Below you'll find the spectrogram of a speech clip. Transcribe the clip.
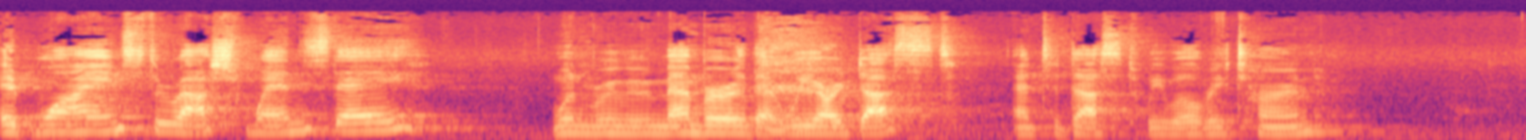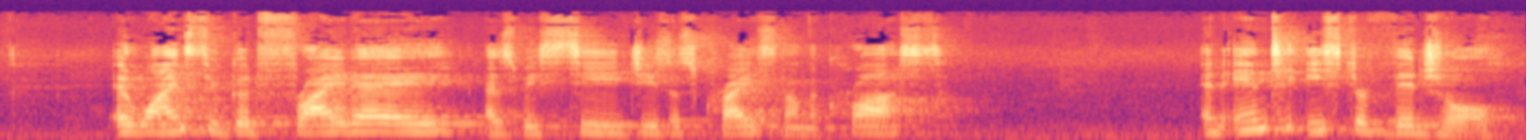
It winds through Ash Wednesday when we remember that we are dust and to dust we will return. It winds through Good Friday as we see Jesus Christ on the cross, and into Easter Vigil,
